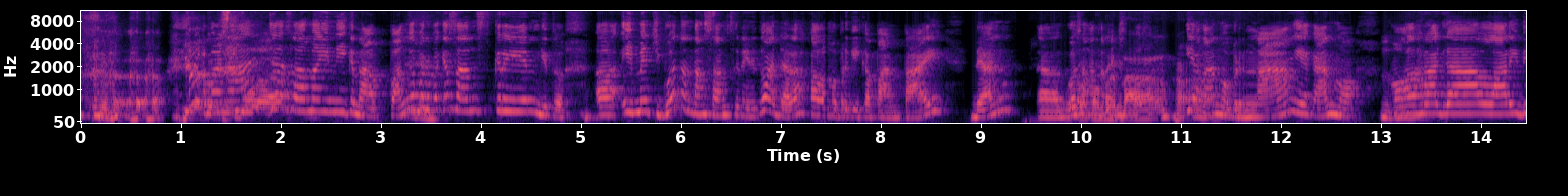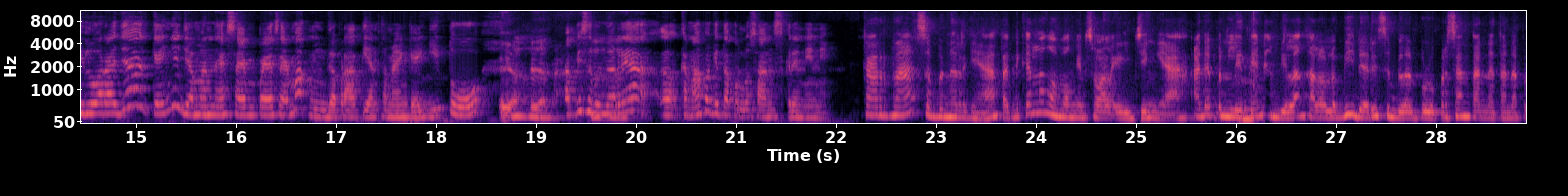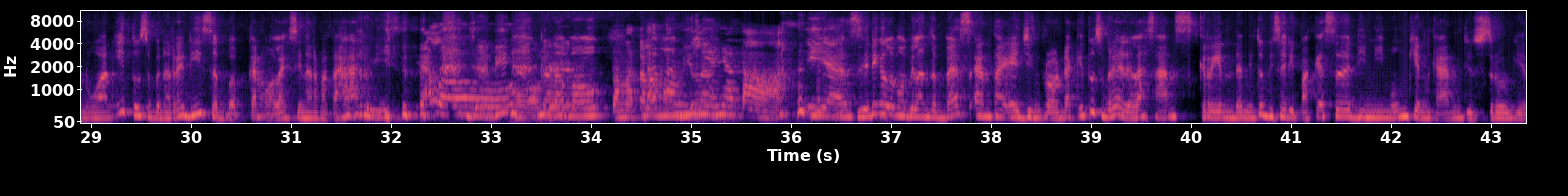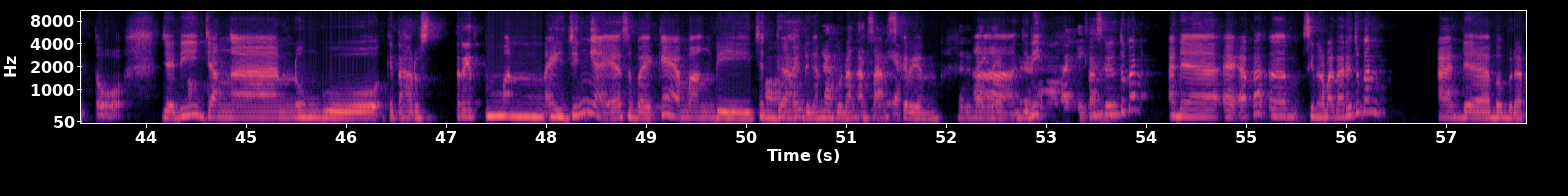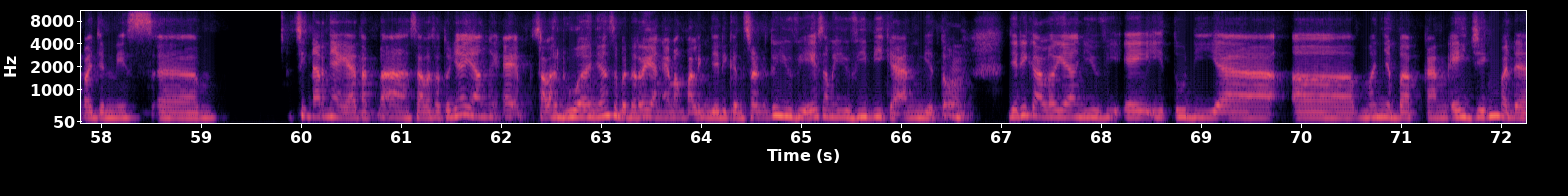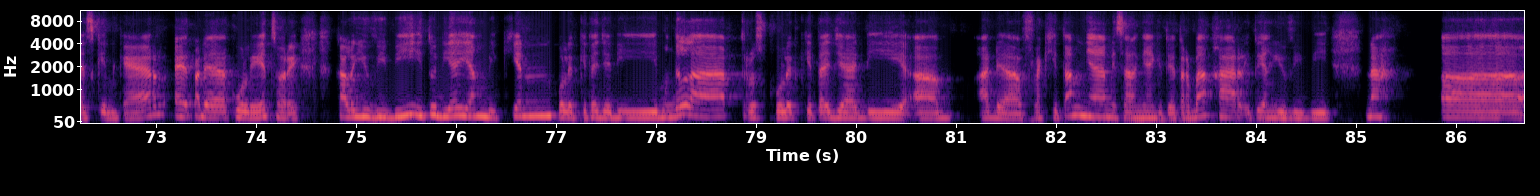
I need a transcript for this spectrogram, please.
Ke mana aja selama ini? Kenapa nggak Iya. pernah pakai sunscreen gitu? Uh, image gue tentang sunscreen itu adalah kalau mau pergi ke pantai dan uh, gue Kalau sangat mau terekspos. berenang, Iya kan, mau berenang, ya kan, mau Mm-mm. mau olahraga lari di luar aja, kayaknya zaman SMP SMA nggak perhatian sama yang kayak gitu. Iya, Mm-mm. iya. Tapi sebenarnya uh, kenapa kita perlu sunscreen ini? Karena sebenarnya tadi kan lo ngomongin soal aging ya, ada penelitian yang bilang kalau lebih dari 90% tanda-tanda penuaan itu sebenarnya disebabkan oleh sinar matahari. Halo. Jadi Oke. kalau mau Selamat kalau mau bilang nyata. Iya, yes, jadi kalau mau bilang the best anti-aging product itu sebenarnya adalah sunscreen dan itu bisa dipakai sedini mungkin kan justru gitu. Jadi jangan nunggu kita harus treatment agingnya ya sebaiknya emang dicegah Oh, dengan menggunakan ya. sunscreen. Ah, daripada jadi. Sunscreen itu kan ada eh apa em, sinar matahari itu kan ada beberapa jenis em, sinarnya ya tapi ah, salah satunya yang eh salah duanya sebenarnya yang emang paling jadi concern itu UVA sama UVB kan gitu. Hmm. Jadi kalau yang UVA itu dia eh, menyebabkan aging pada skincare eh pada kulit sorry. Kalau UVB itu dia yang bikin kulit kita jadi menggelap, terus kulit kita jadi eh, ada flek hitamnya misalnya gitu ya terbakar itu yang UVB. Nah eh,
